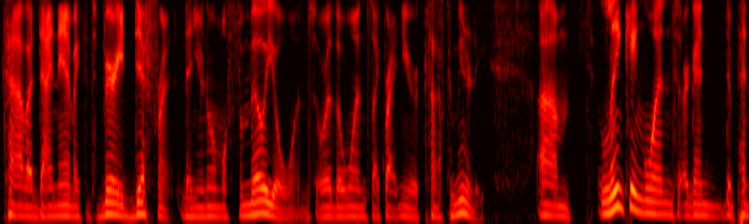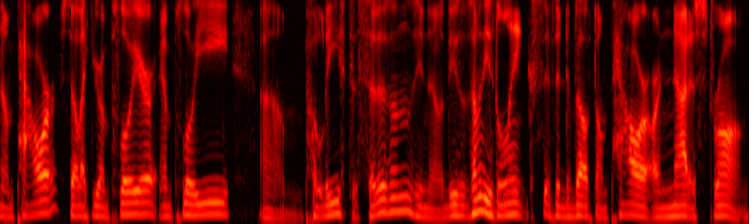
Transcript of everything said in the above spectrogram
kind of a dynamic that's very different than your normal familial ones or the ones like right in your kind of community. Um, linking ones are going to depend on power. So, like your employer, employee, um, police to citizens. You know, these some of these links, if they're developed on power, are not as strong.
